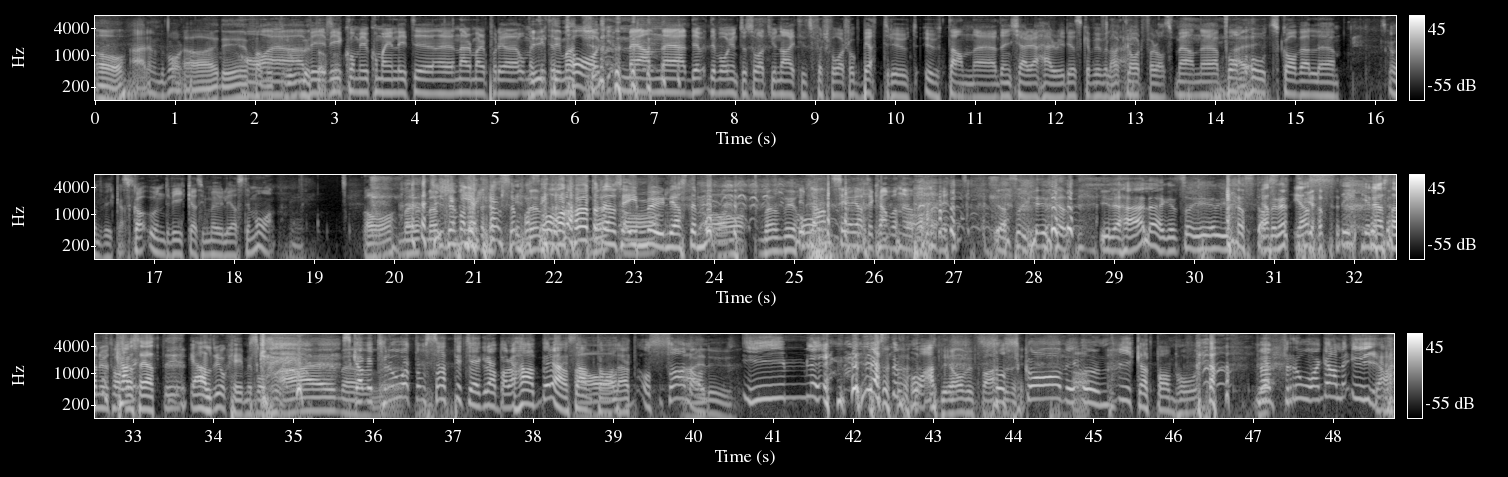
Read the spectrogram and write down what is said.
Ja. Nej, det är underbart. ja, det är fan Ja, eh, otroligt vi, alltså. vi kommer ju komma in lite eh, närmare på det om ett litet tag. Men eh, det, det var ju inte så att Uniteds försvar såg bättre ut utan den kära Harry. Det ska vi väl ha klart för oss. Men bombhot ska väl Ska undvikas. ska undvikas i möjligaste mån. Ja, men, men, Tydligen var den gränsen Men- passerad. Åh vad skönt att du säger i Ja. möjligaste mån. ja, men vi har... Ibland ser jag att det kan vara nödvändigt. Alltså, I det här läget så är det ju nästan Jag, jag berättigat. sticker nästan ut hakan Kan och säger att det är aldrig okej med bombhot. Nej, men... Ska vi tro att de satt ett gäng grabbar och hade det här samtalet och så sa Nej, någon du. i möjligaste mån Det har vi fan... så ska vi Ja. undvika ett bombhot. Men frågan är,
